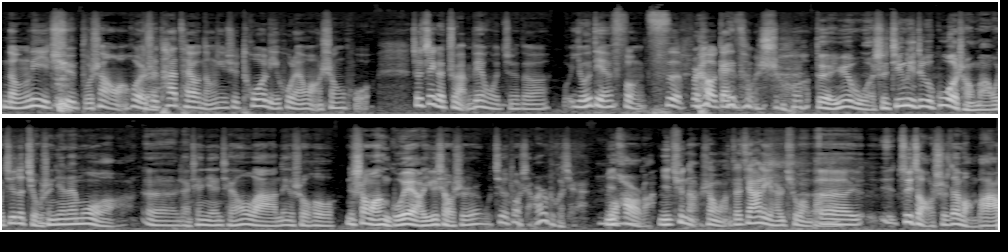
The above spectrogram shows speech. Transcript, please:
能力去不上网，或者是他才有能力去脱离互联网生活。就这个转变，我觉得有点讽刺，不知道该怎么说。对，因为我是经历这个过程嘛。我记得九十年代末，呃，两千年前后吧，那个时候那上网很贵啊，一个小时我记得多少钱？二十多块钱，拨号吧。你去哪儿上网？在家里还是去网吧？呃，最早是在网吧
